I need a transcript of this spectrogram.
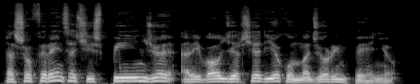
la sofferenza ci spinge a rivolgerci a Dio con maggior impegno.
